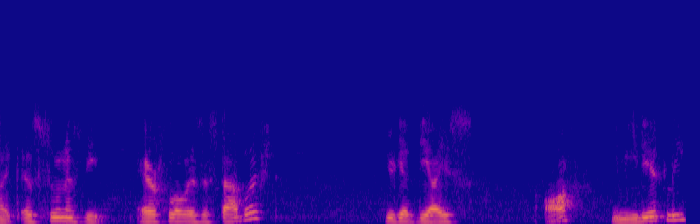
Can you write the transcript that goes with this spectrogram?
like as soon as the airflow is established you get the ice off immediately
